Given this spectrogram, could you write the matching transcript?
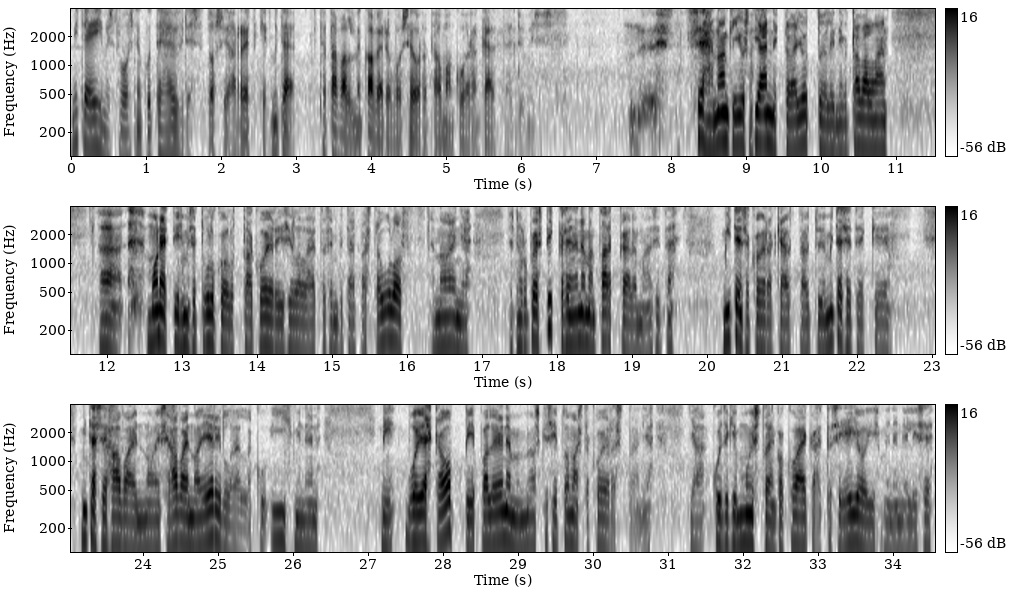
miten ihmiset voisi niinku tehdä yhdessä tosiaan retki? Et mitä, mitä tavallinen kaveri voi seurata oman koiran käyttäytymisestä? Sehän onkin just jännittävä juttu. Eli niin kuin tavallaan monet ihmiset ulkoiluttaa koiria sillä lailla, että sen pitää päästä ulos ja noin. Ja jos ne rupeaisi pikkasen enemmän tarkkailemaan sitä miten se koira käyttäytyy, mitä se tekee, mitä se havainnoi. Se havainnoi eri lailla kuin ihminen, niin voi ehkä oppia paljon enemmän myöskin siitä omasta koirastaan. Ja, ja kuitenkin muistaen koko aika, että se ei ole ihminen, eli se,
